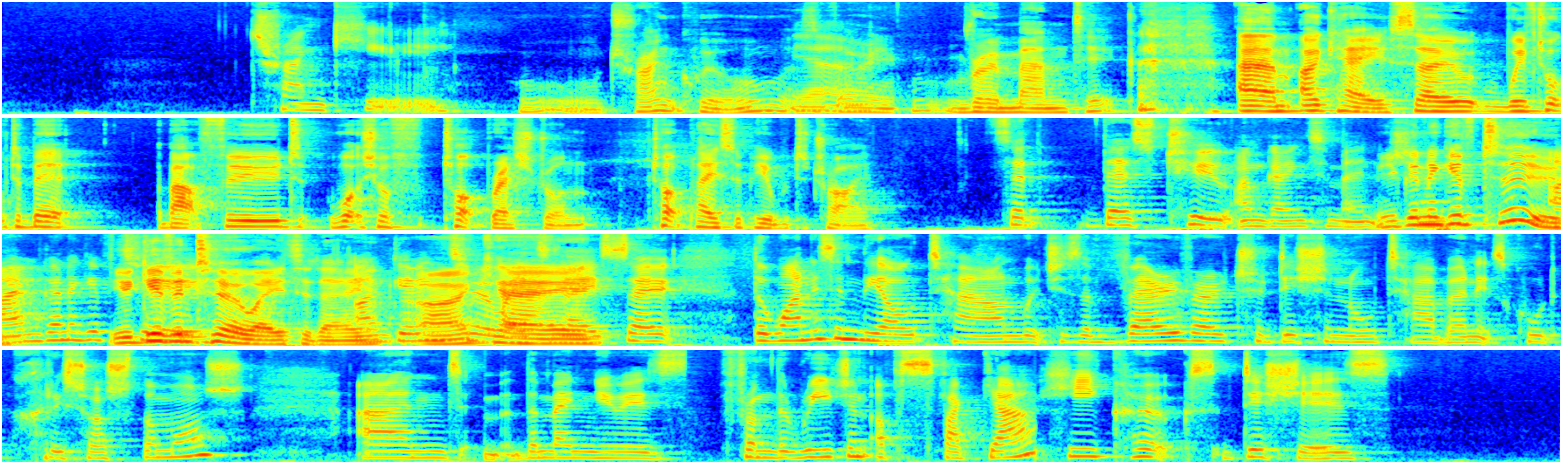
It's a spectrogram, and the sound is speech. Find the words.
tranquil. Oh, tranquil. That's Yeah. very romantic. um, okay, so we've talked a bit about food. What's your f- top restaurant, top place for people to try? So there's two I'm going to mention. You're going to give two. I'm going to give You're two. giving two away today. I'm giving two away today. So The one is in the Old Town, which is a very, very traditional tavern. It's called Chrysostomos. And the menu is from the region of Sfakia. He cooks dishes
